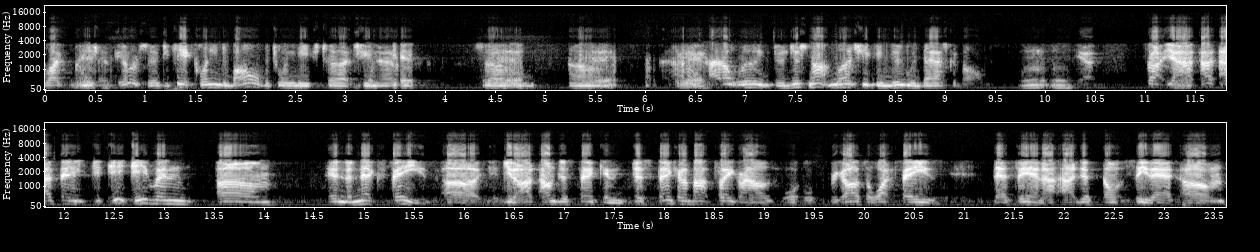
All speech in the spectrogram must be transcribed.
Like Commissioner Gilliard said, you can't clean the ball between each touch, you know. Yeah. So um, I, don't, I don't really. There's just not much you can do with basketball. Mm-mm. Yeah. So yeah, I, I think even um, in the next phase, uh, you know, I, I'm just thinking, just thinking about playgrounds, regardless of what phase that's in. I, I just don't see that, um,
